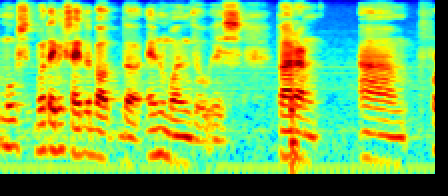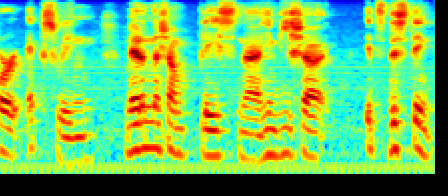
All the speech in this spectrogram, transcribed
most, what I'm excited about the N1 though is, parang, um, for X-Wing, meron na siyang place na hindi siya, it's distinct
